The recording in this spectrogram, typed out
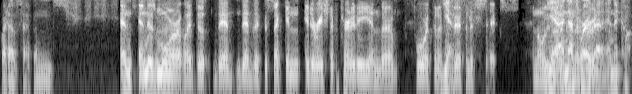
what else happens? And and there's more like the they had, they had like the second iteration of Eternity and the fourth and the Yes. fifth and the sixth and Yeah, and that's where that, and they call,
